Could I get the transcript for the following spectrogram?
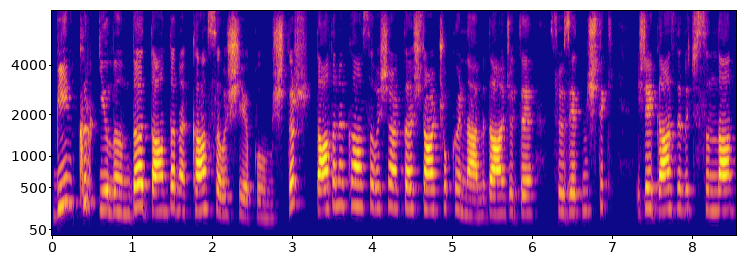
1040 yılında Dandana Kan Savaşı yapılmıştır. Dandana Kan Savaşı arkadaşlar çok önemli. Daha önce de söz etmiştik. İşte Gazneli açısından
